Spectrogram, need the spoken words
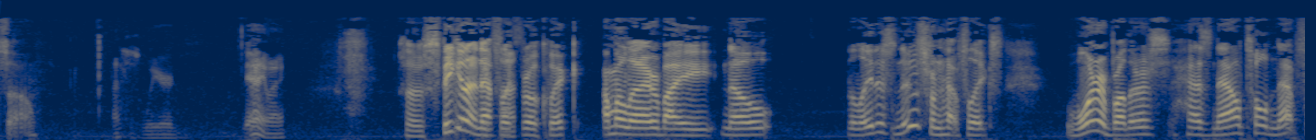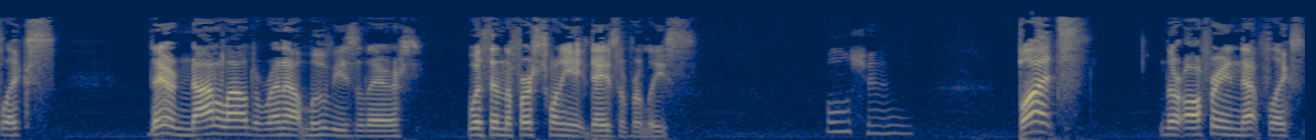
So, that's just weird. Yeah. Anyway, so speaking of Netflix, real quick, I'm going to let everybody know the latest news from Netflix. Warner Brothers has now told Netflix they are not allowed to rent out movies of theirs within the first 28 days of release. bullshit. But they're offering Netflix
